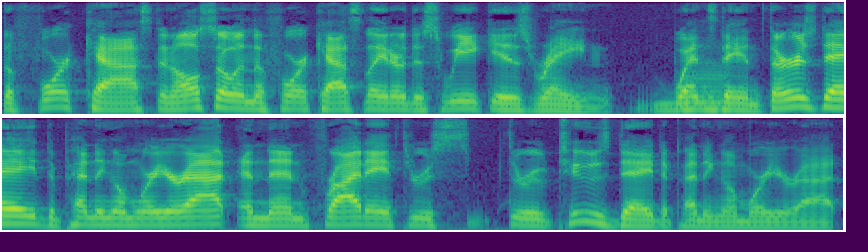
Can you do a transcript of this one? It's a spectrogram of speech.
the forecast. And also in the forecast later this week is rain Wednesday and Thursday, depending on where you're at, and then Friday through through Tuesday, depending on where you're at.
